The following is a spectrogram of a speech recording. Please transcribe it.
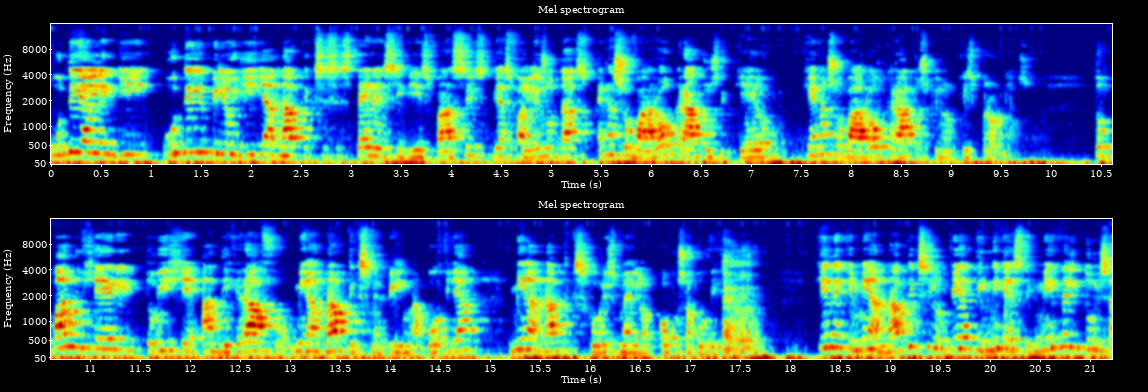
ούτε η αλληλεγγύη, ούτε η επιλογή για ανάπτυξη σε στέρεες υγιείς βάσεις, διασφαλίζοντας ένα σοβαρό κράτος δικαίου και ένα σοβαρό κράτος κοινωνικής πρόνοιας. Το πάνω χέρι το είχε αντιγράφω μια ανάπτυξη με πύληνα πόδια, μια ανάπτυξη χωρίς μέλλον όπως αποδείχθηκε. Και είναι και μια ανάπτυξη η οποία την ίδια στιγμή δεν λειτουργήσε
